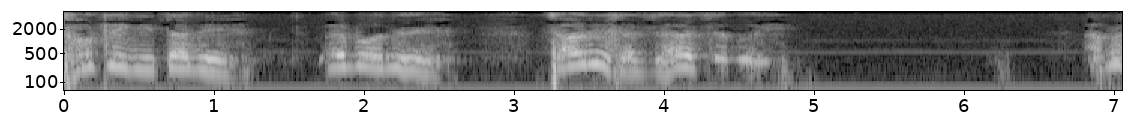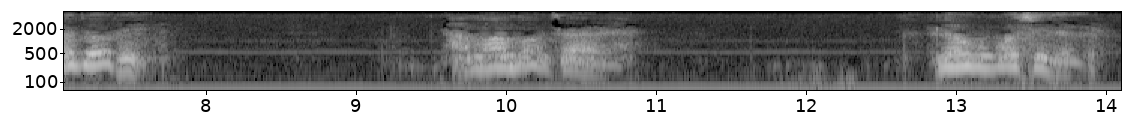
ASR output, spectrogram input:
छोटी गीता भी वैभव ने चालीस हज़ार से हुई अपना जो रे हम पहुँचा है? लोगों को से लगे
